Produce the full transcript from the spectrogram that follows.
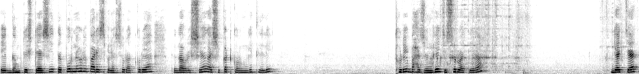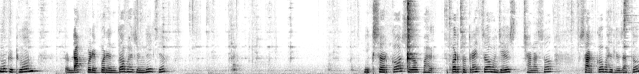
एकदम टेस्टी अशी. तर पूर्ण एवढी पारेसिपीला सुरुवात करूया. तर गावरी शेंग अशी कट करून घेतलेली. थोडी भाजून घ्यायची सुरुवातीला. गॅसच्यात मोठी ठेवून डाग पडेपर्यंत भाजून घ्यायचं. एकसारखं सलग भा परतत राहायचं म्हणजे छान असं सारखं भाजलं जातं.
